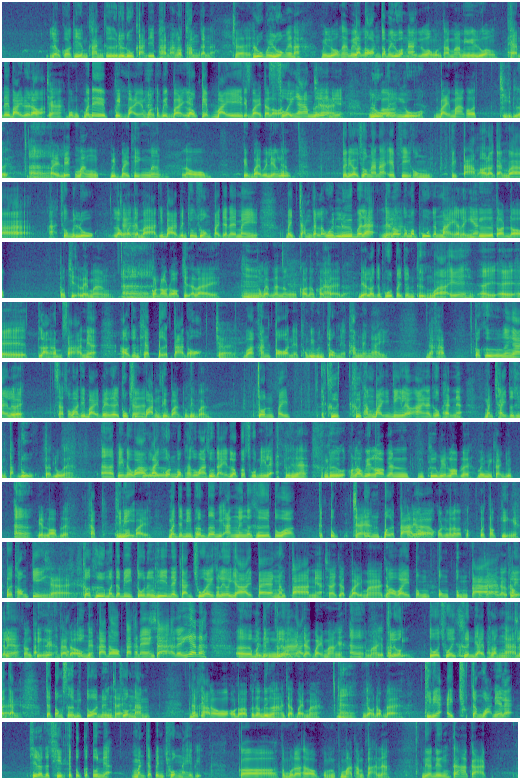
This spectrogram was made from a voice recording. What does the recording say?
แล้วก็ที่สำคัญคือฤดูกาลที่ผ่านมาเราทำกันอะใช่ลูกไม่ร่วงเลยนะไม่ร่วงให้ไม่รัดร่วอ่องนก็ไม่ร่วงนะ ไม่ร่วงผมทำมามีร่วงแถมได้ใบด้วยเราอะใช่ฮะผมไม่ได้ปิดใบไงมันก็ปิดใบไงเราเก็บใบเก็บใบตลอดสวยงามเลยใช่อันนี้ผมก็ลูกก็ยังอยู่ใบมาเขาก็ฉีดเลย อ่าใบเล็กมั่งปิดใบทิ้งมั่ง เราเก็บใบไว้เลี้ยงลูก ก็เดี๋ยวช่วงนั้นอะ FC คงติดตามเอาแล้วกันว่าอะช่วงเป็นลูก เราก็ใช่ฮะจะมาอธิบายเป็นช่วงๆไปจะได้ไม่ไม่จำกันแล้วอุ้ยลืมไปแล้วเดี๋ยวเราใช่ฮะต้องมาพูดกันใหม่อะไรเงี้ยคือตอนดอกต้องฉีดอะไรมั่งอ่าก่อนเอาดอกฉีดอะไรมต้องแบบนั้นต้องเขาต้องเข้าใจครับด้วยเดี๋ยวเราจะพูดไปจนถึงว่า เอ๊ะไอไอไอหลังทำสารเนี่ย เอาจนแค่เปิดตาดอกใช่ว่าขั้นตอนเนี่ยของพี่บุญจงเนี่ยทำยังไงนะครับ ก็คือง่าย ๆเลยสะสมอาหารที่ใบไปเรื่อยทุกสิบใช่วันทุกสิบวันทุกสิบวัน จนไป คือคือทางใบจริงๆแล้วไอไนโทรแพนเนี่ยมันใช้จนถึงตัดลูกตัดลูกฮะอ่าเพียงแต่ว่าคือหลายคนบอกสะสมอาหารสูตรไหนเราก็สูตรนี้แหละตัวนี้นะฮะคือของเราเวียนรอบยันคือเวียนรอบเลย ไม่มีการหยุดเออเวียนรอบเลยครับทุกทีนี้รอบใบมันจะมีเพิ่มเติมอีกอันหนึงก็คือตัว กระตุกกใช่ระตุ้นเปิดตาเขาเรียดกอว่ากคนเขาแล้วก็เปิดท้องกิ่งไง เปิดท้องกิ่ง ใช่ ก็คือมันจะมีอีกตัวหนึ่งที่ในการช่วยเขาเรียกว่าย้ายแป้งน้ำตาลเนี่ย ใช่จากใบมาจาก มาไว้ตรงตรงตุ่มตาใช่จากเขาเรียกอะไรนะท้องกิ่งเนี่ยท้ตาดอกกิ่งเนี่ยตาดอกตาแขนงใช่ ตาอะไรเงี้ยนะเออมันดึจะงเขาเรียกอาว่าหารย้าย จากใบมาไงเออมาจากท้เขาองเรียกว่ากิ่ง ตัวช่วยเคลื่อนย้ายพลังงานใช่แล้วกันจะต้องเสริมอีกตัวหนึ่งใช่ ช่วงนั้นเพื่อนะคที่รับเขาออกดอกก็ต้องดึงอาหารจากใบมาเออถึงจะออกดอกได้ ทีเนี้ยไอ้จังหวะเนี้ยแหละ ที่เราจะฉีดกระตุกกระตุ้นเนี่ย มันจะเป็นช่วงไหนพี่ ก็สมมุติว่าถ้าผมมาทำสารนะเดือนหนึ่งถ้าอากาศ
